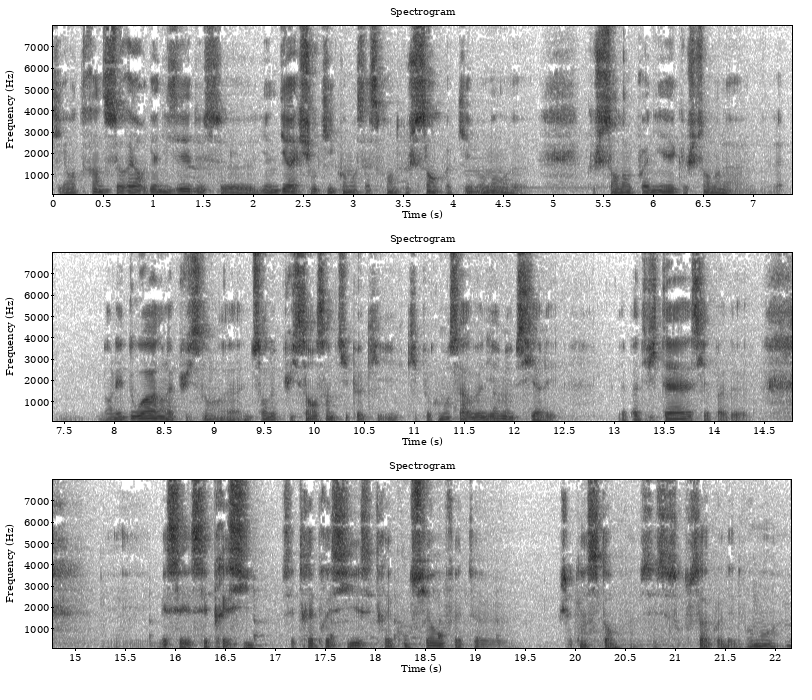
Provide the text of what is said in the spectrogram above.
qui, est en train de se réorganiser, de il y a une direction qui commence à se prendre, que je sens, quoi, qui est vraiment, que je sens dans le poignet, que je sens dans la, dans les doigts, dans la puissance, une sorte de puissance un petit peu qui, peut commencer à revenir, même s'il n'y a, pas de vitesse, il n'y a pas de. Mais c'est précis, c'est très précis c'est très conscient en fait, euh, chaque instant. C'est surtout ça, quoi, d'être vraiment euh,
